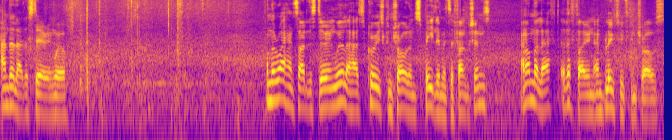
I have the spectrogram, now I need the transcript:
and a leather steering wheel. On the right hand side of the steering wheel it has cruise control and speed limiter functions and on the left are the phone and Bluetooth controls.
